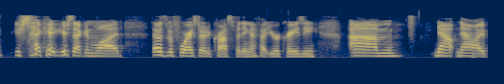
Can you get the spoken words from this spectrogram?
your second your second WOD. That was before I started CrossFitting. I thought you were crazy. Um, now now I've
